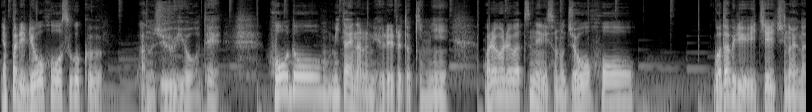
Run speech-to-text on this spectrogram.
やっぱり両方すごく、あの、重要で、報道みたいなのに触れるときに、我々は常にその情報、5W1H のような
